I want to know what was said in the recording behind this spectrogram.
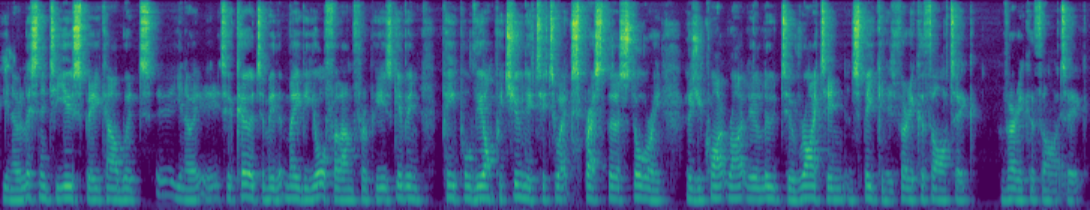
You know, listening to you speak, I would, you know, it, it occurred to me that maybe your philanthropy is giving people the opportunity to express their story. As you quite rightly allude to, writing and speaking is very cathartic, very cathartic.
